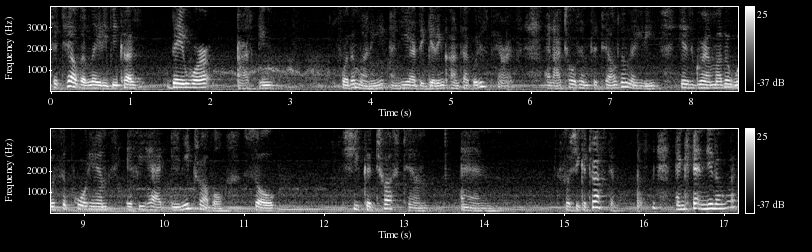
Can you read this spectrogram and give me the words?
to tell the lady because they were asking for the money and he had to get in contact with his parents. And I told him to tell the lady his grandmother would support him if he had any trouble so she could trust him and so she could trust him. and, and you know what?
